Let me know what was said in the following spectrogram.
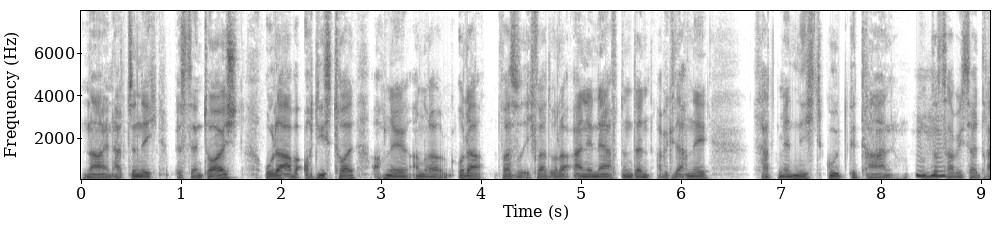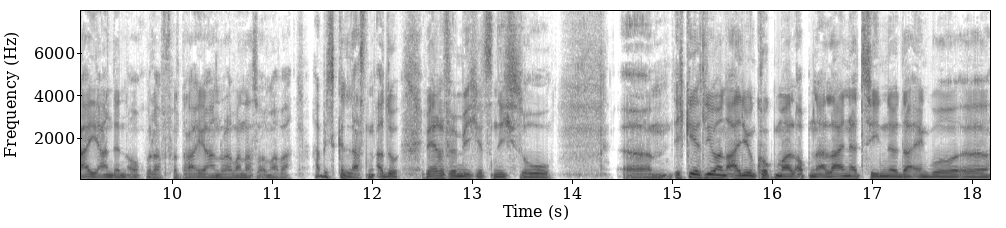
Nein, hat sie nicht. Bist du enttäuscht? Oder aber auch die ist toll, auch nee, andere, oder was weiß ich was, oder eine nervt und dann habe ich gedacht, nee, das hat mir nicht gut getan. Und das habe ich seit drei Jahren dann auch, oder vor drei Jahren oder wann das auch immer war, habe ich es gelassen. Also wäre für mich jetzt nicht so. Ähm, ich gehe jetzt lieber an Aldi und gucke mal, ob eine Alleinerziehende da irgendwo äh,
